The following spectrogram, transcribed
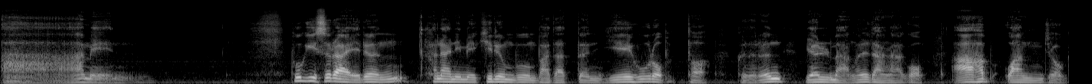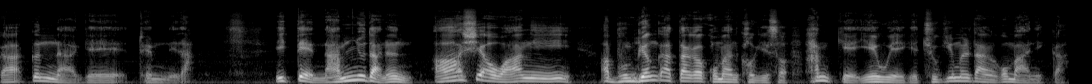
아멘. 북이스라엘은 하나님의 기름 부음 받았던 예후로부터 그들은 멸망을 당하고 아합 왕조가 끝나게 됩니다. 이때 남유다는 아시아 왕이 아, 문병 갔다가 고만 거기서 함께 예후에게 죽임을 당하고 마니까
